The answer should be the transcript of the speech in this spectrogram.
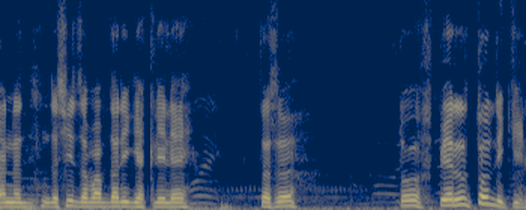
त्यानं जशी जबाबदारी घेतलेली आहे तसं तो पेलतो देखील.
